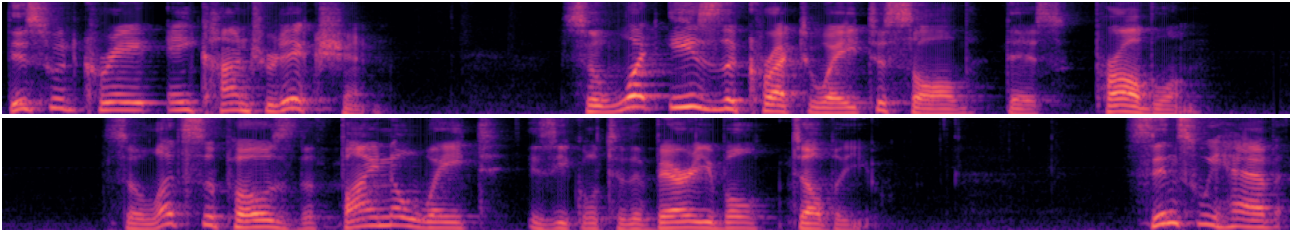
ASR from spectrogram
This would create a contradiction. So what is the correct way to solve this problem? So let's suppose the final weight is equal to the variable W. Since we have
